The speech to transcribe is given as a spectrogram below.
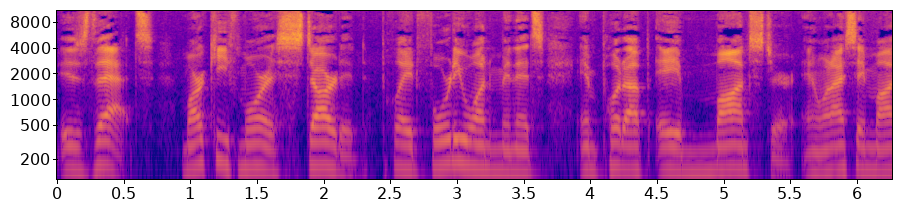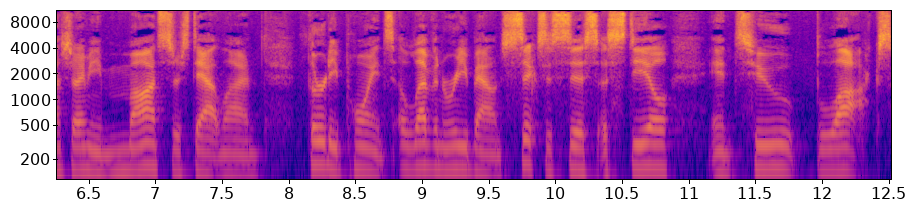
is that Markieff Morris started, played 41 minutes, and put up a monster. And when I say monster, I mean monster stat line 30 points, 11 rebounds, 6 assists, a steal, and 2 blocks.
